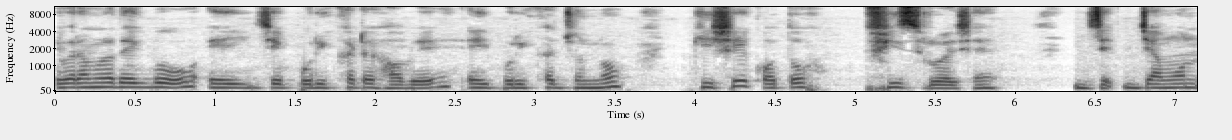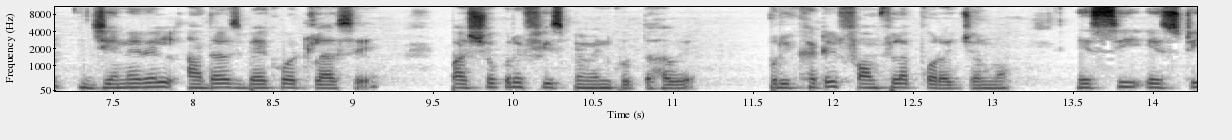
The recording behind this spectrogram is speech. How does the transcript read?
এবার আমরা দেখব এই যে পরীক্ষাটা হবে, এই পরীক্ষার জন্য কিসে কত ফিস রয়েছে? যেমন জেনারেল আদার্স ব্যাকওয়ার্ড ক্লাসে পাঁচশো করে ফিস পেমেন্ট করতে হবে। পরীক্ষাটির ফর্ম ফিল করার জন্য। SC ST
